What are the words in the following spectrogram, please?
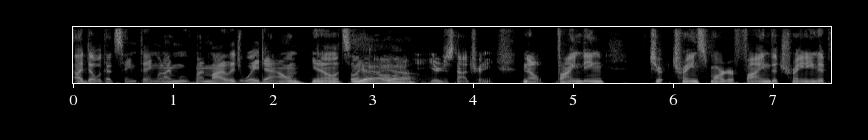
I, I dealt with that same thing when I moved my mileage way down. You know, it's like, Yeah, oh, yeah. you're just not training. No, finding tr- train smarter, find the training that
